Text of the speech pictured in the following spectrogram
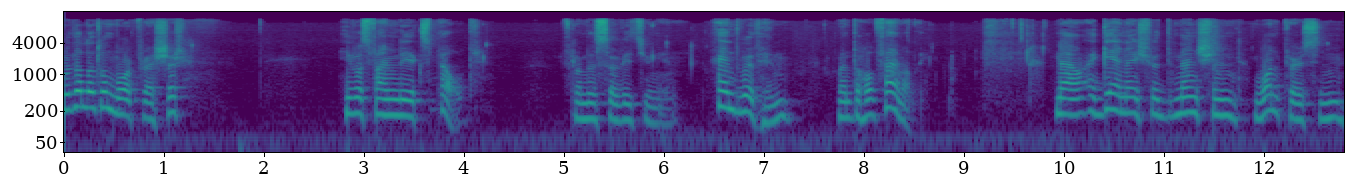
With a little more pressure, he was finally expelled from the Soviet Union. And with him went the whole family. Now, again, I should mention one person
